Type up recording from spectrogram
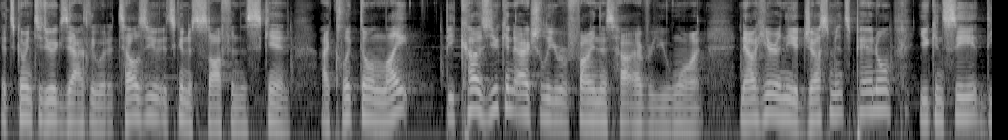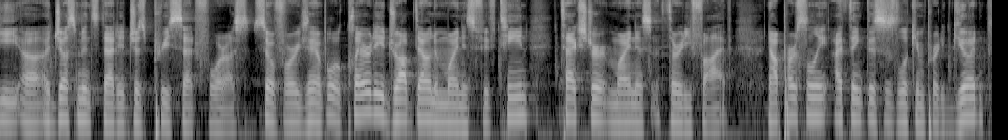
it's going to do exactly what it tells you. It's going to soften the skin. I clicked on light because you can actually refine this however you want. Now here in the adjustments panel, you can see the uh, adjustments that it just preset for us. So for example, clarity dropped down to minus 15, texture minus 35. Now personally, I think this is looking pretty good,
